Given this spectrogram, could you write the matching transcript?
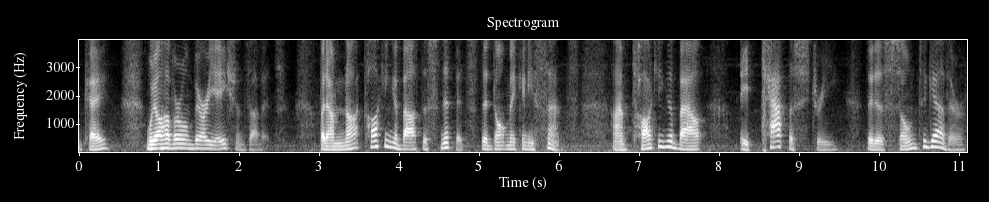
Okay, we all have our own variations of it. But I'm not talking about the snippets that don't make any sense. I'm talking about a tapestry that is sewn together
